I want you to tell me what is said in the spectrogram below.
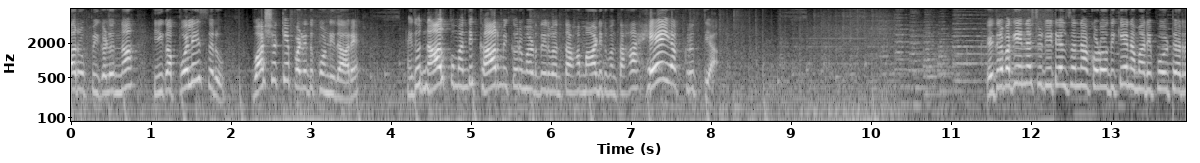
ಆರೋಪಿಗಳನ್ನ ಈಗ ಪೊಲೀಸರು ವಶಕ್ಕೆ ಪಡೆದುಕೊಂಡಿದ್ದಾರೆ. ಇದು ನಾಲ್ಕು ಮಂದಿ ಕಾರ್ಮಿಕರು ಮಾಡಿರುವಂತಹ ಮಾಡಿರುವಂತಹ ಹೇಯ ಕೃತ್ಯ. ಇದರ ಬಗ್ಗೆ ಇನ್ನಷ್ಟು ಡೀಟೇಲ್ಸ್ ಅನ್ನ ಕೊಡೋದಕ್ಕೆ ನಮ್ಮ ರಿಪೋರ್ಟರ್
